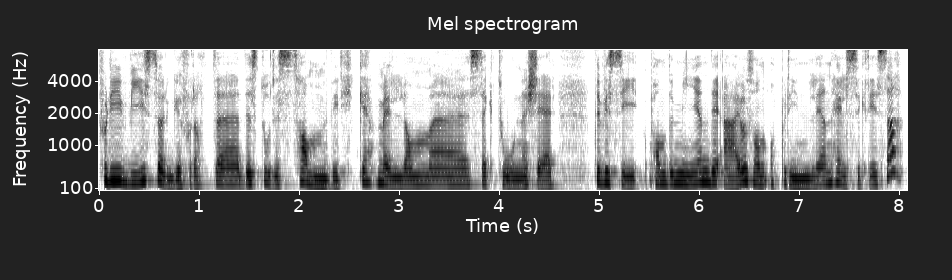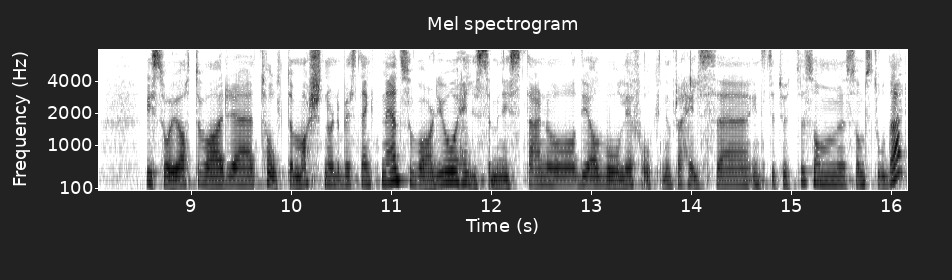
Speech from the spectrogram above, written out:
Fordi vi sørger for at det store samvirket mellom sektorene skjer. Dvs. Si, pandemien det er jo sånn opprinnelig en helsekrise. Vi så jo at det var 12. mars når det ble stengt ned, så var det jo helseministeren og de alvorlige folkene fra Helseinstituttet som, som sto der.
